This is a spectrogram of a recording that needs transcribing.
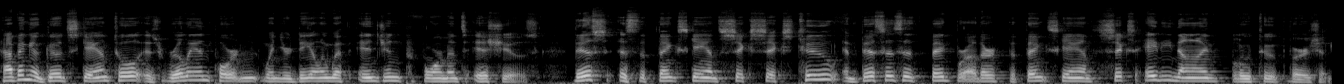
Having a good scan tool is really important when you're dealing with engine performance issues. This is the ThinkScan 662 and this is its big brother, the ThinkScan 689 Bluetooth version.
